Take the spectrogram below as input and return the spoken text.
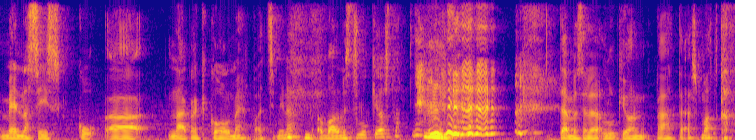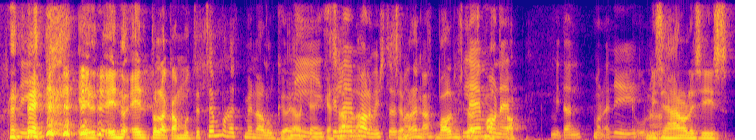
mennä siis, kun äh, nämä kaikki kolme, paitsi minä, on valmistu lukiosta. Tämmöiselle lukion päättäjäismatkalle. Niin. ei, nyt, ei, no, en todellakaan, mutta semmoinen, että mennään lukion jälkeen Niin, kesällä. silleen valmistuismatka. Semmoinen valmistuismatka. Mitä nyt monet Niin. tuunaa. Niin sehän oli siis,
